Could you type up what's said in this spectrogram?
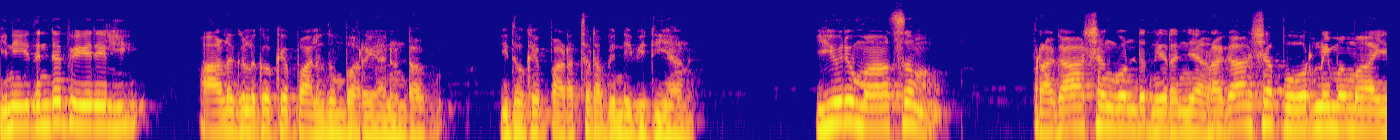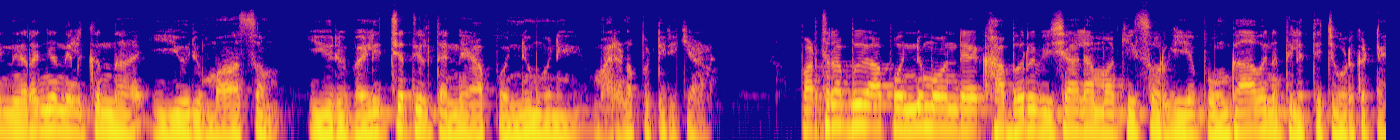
ഇനി ഇതിന്റെ പേരിൽ ആളുകൾക്കൊക്കെ പലതും പറയാനുണ്ടാകും. ഇതൊക്കെ പടച്ചറബിന്റെ വിധിയാണ്. ഈ ഒരു മാസം പ്രകാശം കൊണ്ട് നിറഞ്ഞ പ്രകാശ പൂർണിമമായി നിറഞ്ഞു നിൽക്കുന്ന ഈ ഒരു മാസം ഈ ഒരു വെളിച്ചത്തിൽ തന്നെ ആ പൊന്നുമോന് മരണപ്പെട്ടിരിക്കുകയാണ്. പടച്ചറബ് ആ പൊന്നുമോന്റെ ഖബർ വിശാലമാക്കി സ്വർഗീയ പൂങ്കാവനത്തിൽ എത്തിച്ചു കൊടുക്കട്ടെ.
